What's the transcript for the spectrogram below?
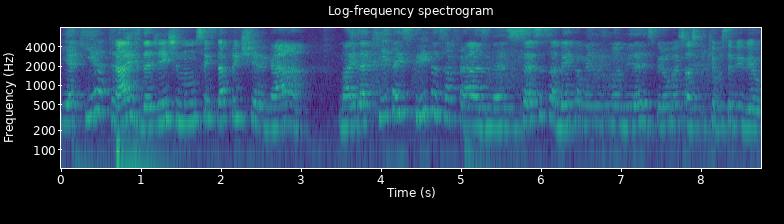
E aqui atrás da gente, não sei se dá para enxergar, mas aqui tá escrita essa frase, né? Sucesso é saber que ao menos uma vida respirou mais fácil porque você viveu.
